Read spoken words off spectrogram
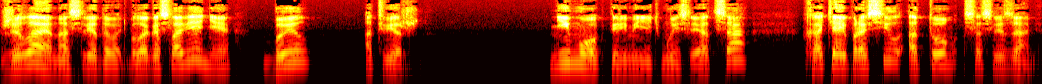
желая наследовать благословение, был отвержен. Не мог переменить мысли отца, хотя и просил о том со слезами.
